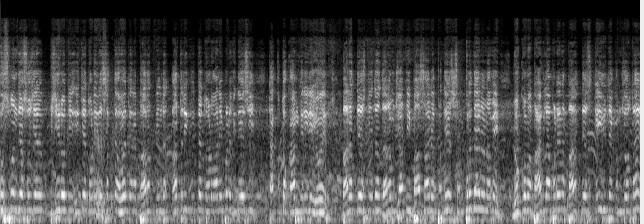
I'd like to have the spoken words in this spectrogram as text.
દુશ્મન દેશો જ્યારે બીજી રીતે તોડી ન શકતા હોય ત્યારે ભારતની અંદર આંતરિક રીતે તોડવાની પણ વિદેશી તાકાતો કામ કરી રહી હોય. ભારત દેશની અંદર ધર્મ, જાતિ, ભાષા અને પ્રદેશ સંપ્રદાયના નામે લોકોમાં ભાગલા પડે અને ભારત દેશ કઈ રીતે કમજોર થાય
